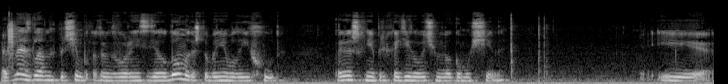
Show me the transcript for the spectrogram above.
Одна из главных причин, по которым двор не сидела дома, это чтобы не было ихуда. Понятно, что к ней приходило очень много мужчины. И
